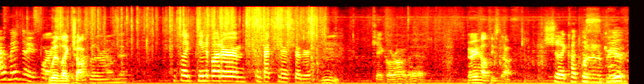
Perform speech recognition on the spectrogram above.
I've made them before. with like chocolate around it. it's like peanut butter and confectioner's sugar. Can't go wrong with that. Very healthy stuff. Should I cut this? Put it in a beer.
